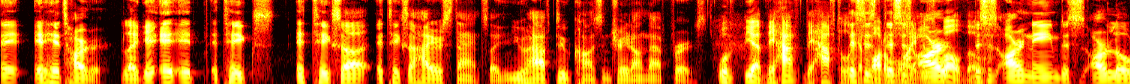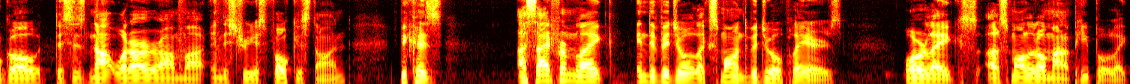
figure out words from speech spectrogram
it it hits harder. Like it it, it, it takes it takes a it takes a higher stance. Like you have to concentrate on that first. well, yeah, they have they have to look this at is bottom this is line our as well, though. this is our name. This is our logo. This is not what our um uh, industry is focused on, because aside from like individual like small individual players, or like a small little amount of people, like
